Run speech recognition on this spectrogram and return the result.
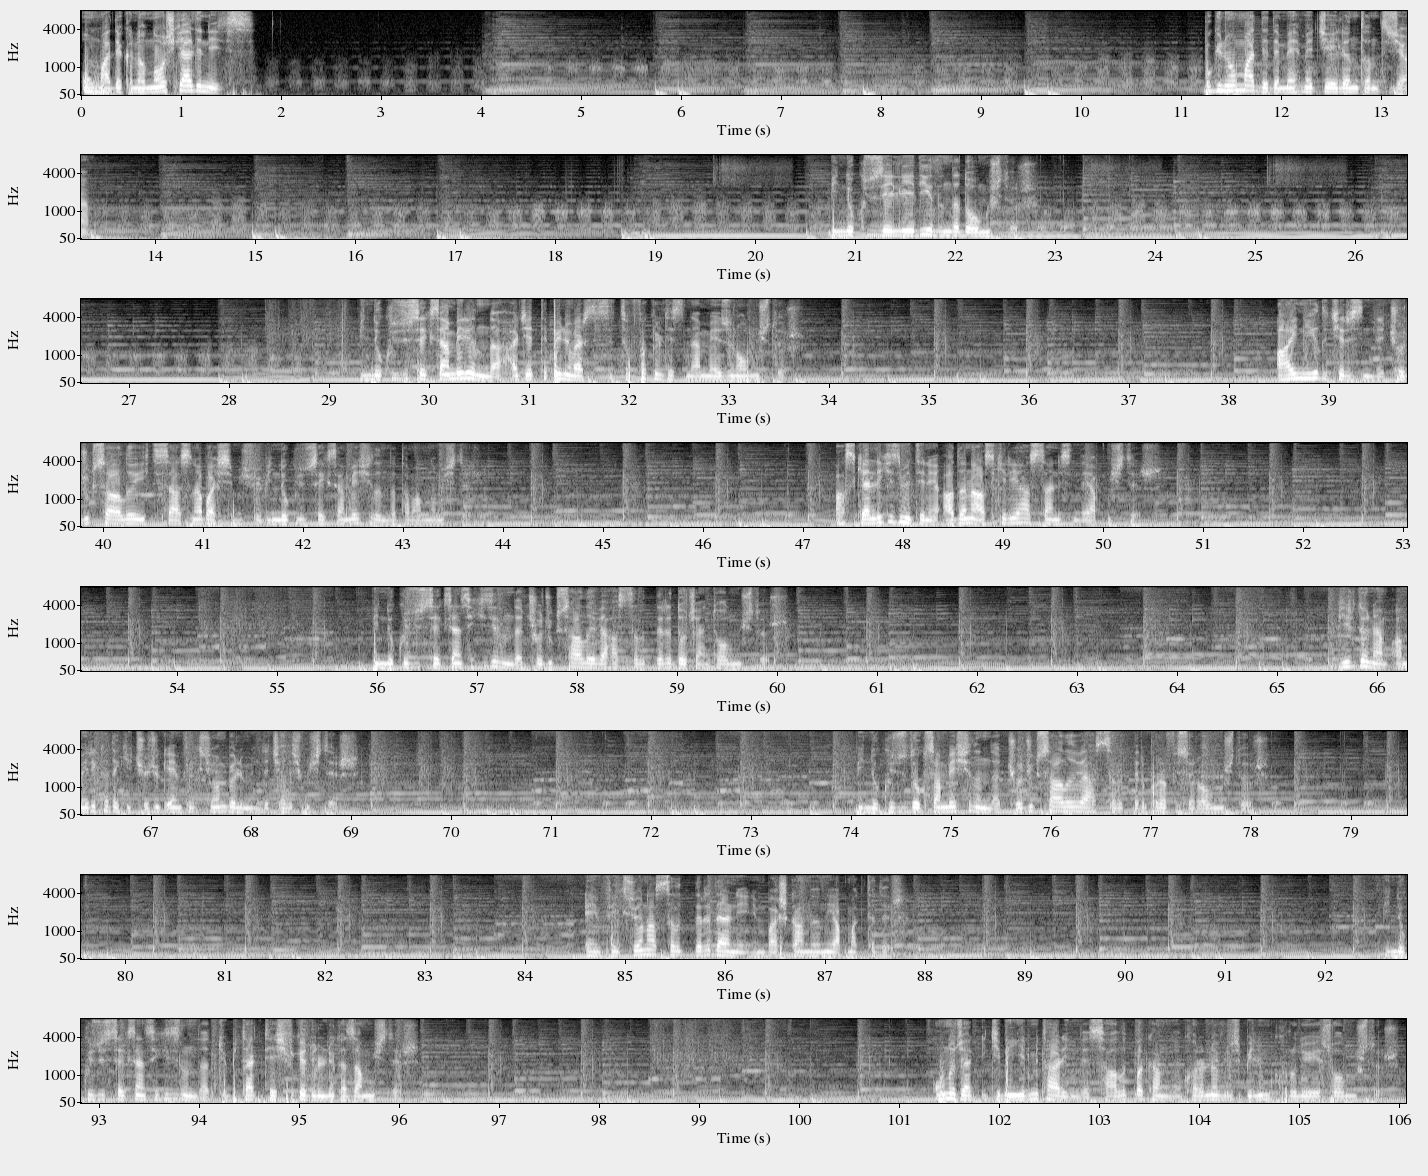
O Madde kanalına hoş geldiniz. Bugün o maddede Mehmet Ceylan'ı tanıtacağım. ...1957 yılında doğmuştur. 1981 yılında Hacettepe Üniversitesi Tıp Fakültesinden mezun olmuştur. Aynı yıl içerisinde çocuk sağlığı ihtisasına başlamış ve 1985 yılında tamamlamıştır. Askerlik hizmetini Adana Askeri Hastanesi'nde yapmıştır. ...1988 yılında çocuk sağlığı ve hastalıkları doçenti olmuştur. Bir dönem Amerika'daki çocuk enfeksiyon bölümünde çalışmıştır. 1995 yılında çocuk sağlığı ve hastalıkları profesörü olmuştur. Enfeksiyon Hastalıkları Derneği'nin başkanlığını yapmaktadır. 1988 yılında TÜBİTAK Teşvik Ödülünü kazanmıştır. ...10 Ocak 2020 tarihinde Sağlık Bakanlığı Koronavirüs Bilim Kurulu üyesi olmuştur.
